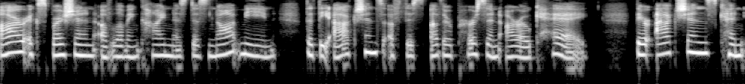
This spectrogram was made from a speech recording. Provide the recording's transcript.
Our expression of loving kindness does not mean that the actions of this other person are okay. Their actions can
